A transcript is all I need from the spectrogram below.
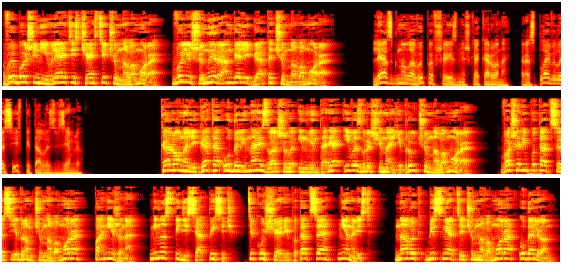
Вы больше не являетесь частью Чумного Мора. Вы лишены ранга легата Чумного Мора. Лязгнула выпавшая из мешка корона, расплавилась и впиталась в землю. Корона легата удалена из вашего инвентаря и возвращена ядру Чумного Мора. Ваша репутация с ядром Чумного Мора понижена. Минус 50 тысяч. Текущая репутация – ненависть. Навык Бессмертие Чумного Мора удален.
